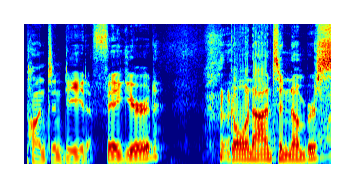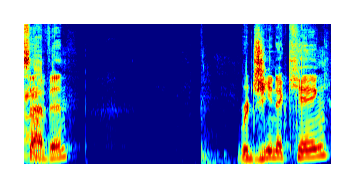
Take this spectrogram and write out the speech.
Punt indeed. Figured. Going on to number 7. Regina King.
